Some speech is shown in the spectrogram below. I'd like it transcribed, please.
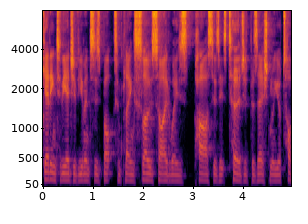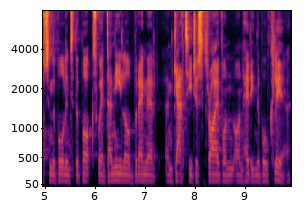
getting to the edge of Juventus' box and playing slow sideways passes, it's turgid possession, or you're tossing the ball into the box where Danilo, Bremer, and Gatti just thrive on on heading the ball clear,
